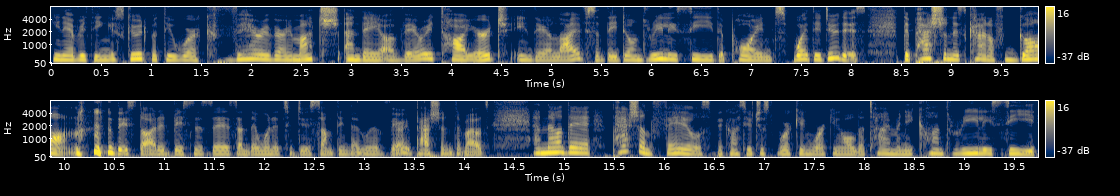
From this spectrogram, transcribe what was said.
you know, everything is good, but they work very, very much and they are very tired in their lives and they don't really see the point why they do this. The passion is kind of gone. they started businesses and they wanted to do something that we're very passionate about. And now the passion fails because you're just working, working all the time and you can't really see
